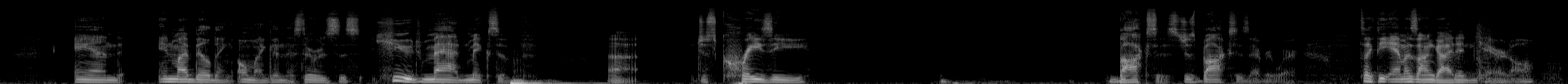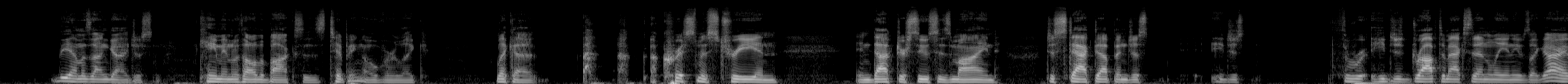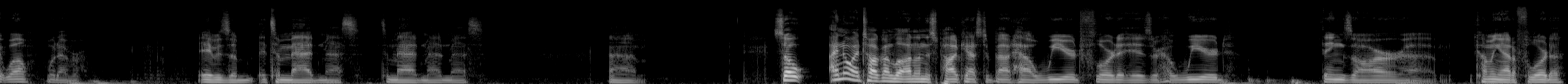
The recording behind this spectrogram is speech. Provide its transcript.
and in my building, oh my goodness, there was this huge mad mix of uh, just crazy boxes, just boxes everywhere. It's like the Amazon guy didn't care at all. The Amazon guy just came in with all the boxes tipping over like like a a, a Christmas tree in in Dr. Seuss's mind, just stacked up and just he just threw he just dropped him accidentally and he was like, "All right, well, whatever." It was a it's a mad mess. It's a mad mad mess. Um so I know I talk a lot on this podcast about how weird Florida is or how weird things are uh, coming out of Florida.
